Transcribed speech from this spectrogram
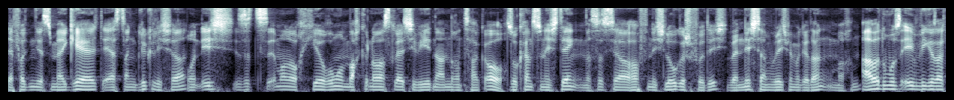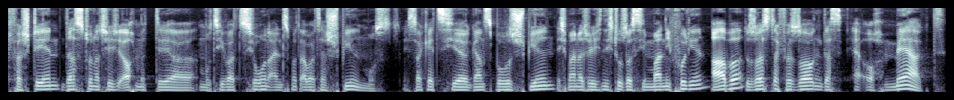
der verdient jetzt mehr Geld, er ist dann glücklicher und ich sitze immer noch hier rum und mache genau das gleiche wie jeden anderen Tag auch. So kannst du nicht denken. Das ist ja hoffentlich logisch für dich. Wenn nicht, dann will ich mir mal Gedanken machen. Aber du musst eben, wie gesagt, verstehen, dass du natürlich auch mit der Motivation eines Mitarbeiters spielen musst. Ich sage jetzt hier ganz bewusst spielen. Ich meine natürlich nicht, du sollst ihn manipulieren, aber du sollst dafür sorgen, dass er auch merkt,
